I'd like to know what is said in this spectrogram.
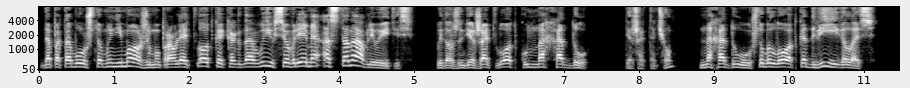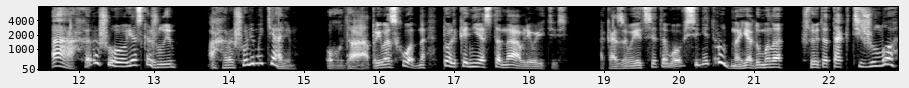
«Да потому, что мы не можем управлять лодкой, когда вы все время останавливаетесь. Вы должны держать лодку на ходу». «Держать на чем?» «На ходу, чтобы лодка двигалась». «А, хорошо, я скажу им. А хорошо ли мы тянем? О, да, превосходно, только не останавливайтесь. Оказывается, это вовсе не трудно. Я думала, что это так тяжело.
